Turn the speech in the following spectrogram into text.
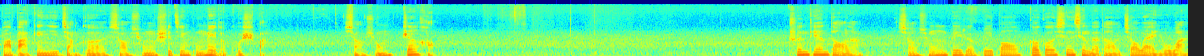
爸爸给你讲个小熊拾金不昧的故事吧。小熊真好。春天到了。小熊背着背包，高高兴兴地到郊外游玩。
